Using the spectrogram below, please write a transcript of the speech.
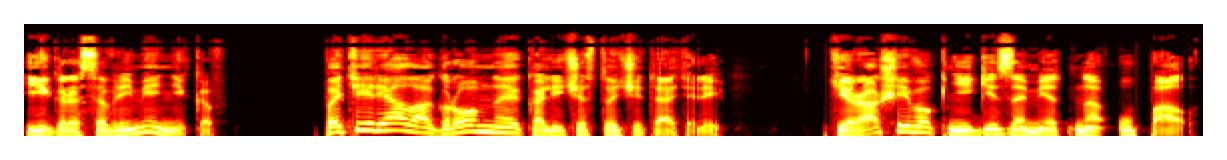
«Игры современников» потерял огромное количество читателей. Тираж его книги заметно упал.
